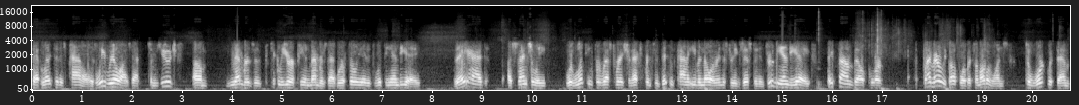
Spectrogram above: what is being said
that led to this panel is we realized that some huge um, members, uh, particularly European members that were affiliated with the NDA, they had essentially were looking for restoration experts and didn't kind of even know our industry existed. And through the NDA, they found Belfor, primarily Belfor, but some other ones, to work with them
